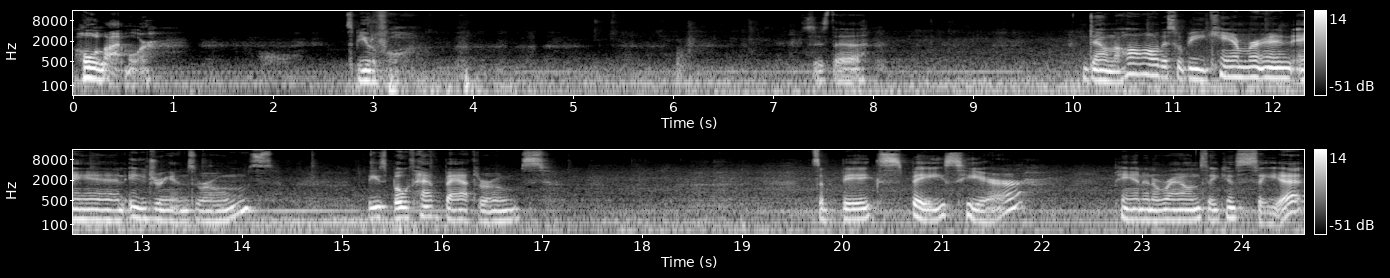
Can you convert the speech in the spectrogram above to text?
A whole lot more. It's beautiful. This is the down the hall. This would be Cameron and Adrian's rooms. These both have bathrooms. It's a big space here. Panning around so you can see it.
